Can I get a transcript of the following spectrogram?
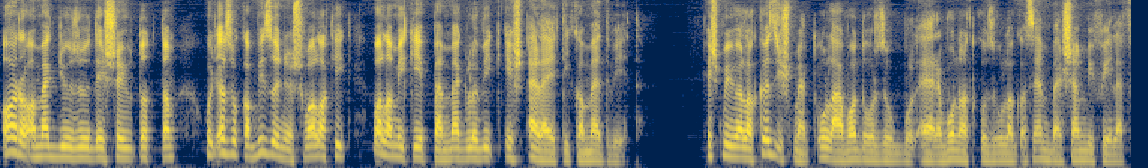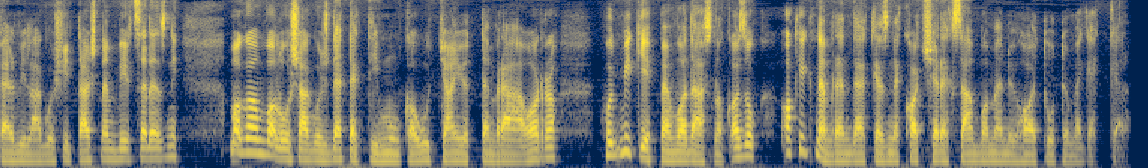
arra a meggyőződésre jutottam, hogy azok a bizonyos valakik valamiképpen meglövik és elejtik a medvét. És mivel a közismert olávadorzókból erre vonatkozólag az ember semmiféle felvilágosítást nem bírt szerezni, magam valóságos detektív munka útján jöttem rá arra, hogy miképpen vadásznak azok, akik nem rendelkeznek hadsereg számba menő hajtótömegekkel.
